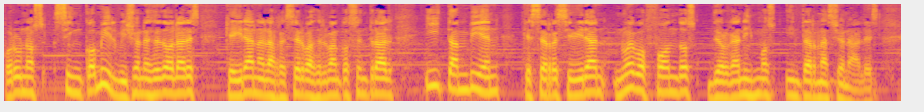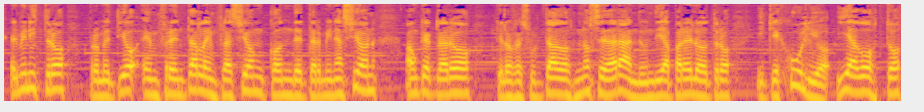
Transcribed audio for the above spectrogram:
por unos 5 mil millones de dólares que irán a las reservas del Banco Central y también que se recibirán nuevos fondos de organismos internacionales. El ministro prometió enfrentar la inflación con determinación, aunque aclaró que los resultados no se darán de un día para el otro y que julio y agosto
